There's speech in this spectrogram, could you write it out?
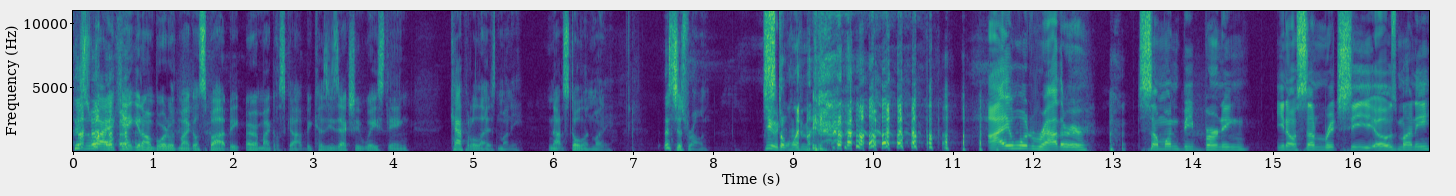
This is why I can't get on board with Michael Spot be, or Michael Scott because he's actually wasting capitalized money, not stolen money. That's just wrong. Stolen money. I would rather someone be burning, you know, some rich CEO's money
